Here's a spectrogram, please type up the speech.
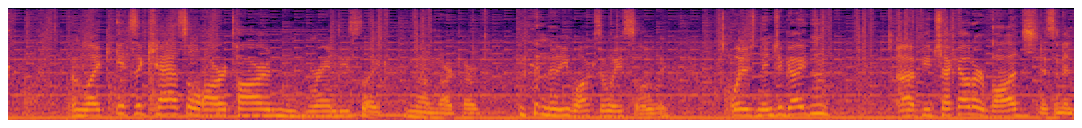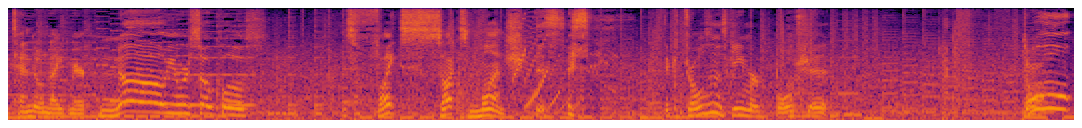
I'm like, it's a castle, Artard, and Randy's like, Not an art card. and then he walks away slowly. What is Ninja Gaiden? Uh, if you check out our VODs. It's a Nintendo nightmare. No, you were so close. This fight sucks munch. This, this, the controls in this game are bullshit. Don't- Oh!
